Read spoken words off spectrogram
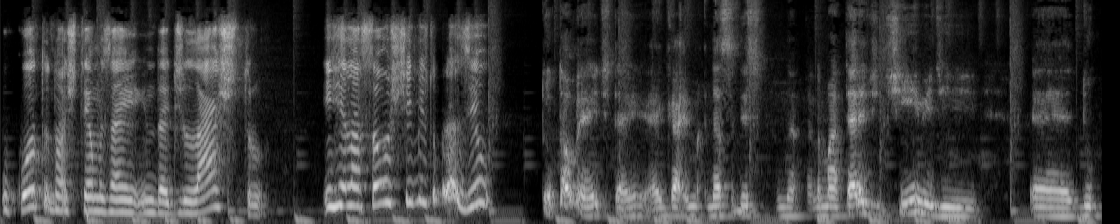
o quanto nós temos ainda de lastro em relação aos times do Brasil. Totalmente, tem. É, nessa, na, na, matéria de time, de, é, do,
